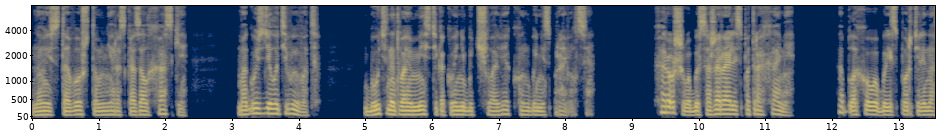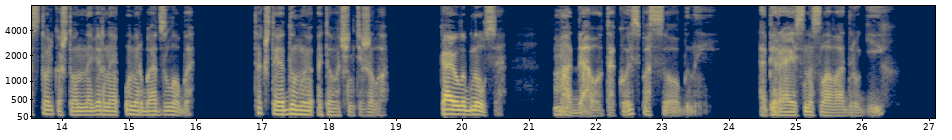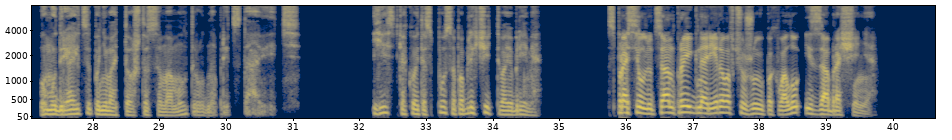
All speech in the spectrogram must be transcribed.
но из того, что мне рассказал Хаски, могу сделать вывод. Будь на твоем месте какой-нибудь человек, он бы не справился. Хорошего бы сожрали с потрохами, а плохого бы испортили настолько, что он, наверное, умер бы от злобы. Так что я думаю, это очень тяжело». Кай улыбнулся. «Мадао такой способный, опираясь на слова других, умудряется понимать то, что самому трудно представить». «Есть какой-то способ облегчить твое бремя?» — спросил Люциан, проигнорировав чужую похвалу из-за обращения.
